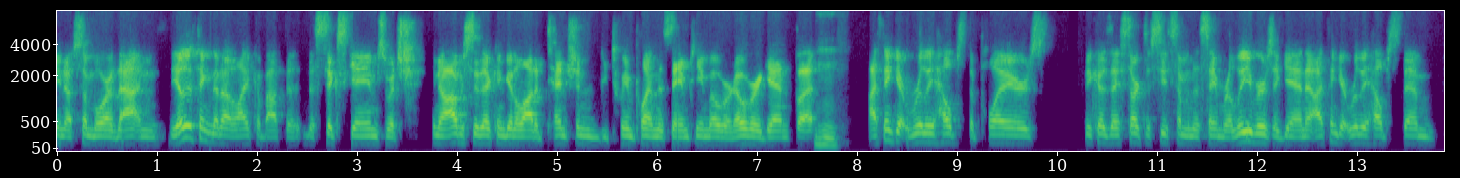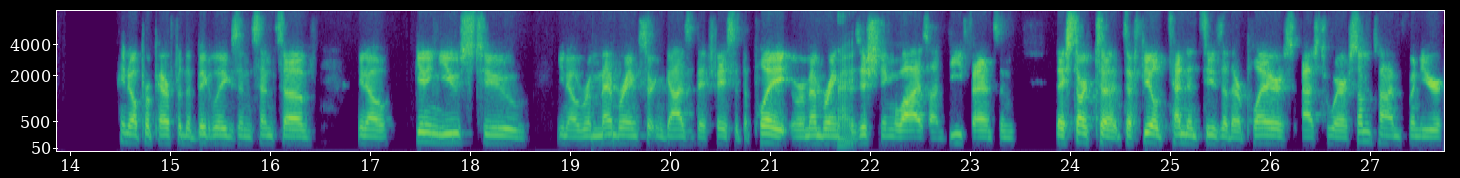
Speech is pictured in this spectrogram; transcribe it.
you know some more of that and the other thing that i like about the the six games which you know obviously there can get a lot of tension between playing the same team over and over again but mm-hmm. i think it really helps the players because they start to see some of the same relievers again. I think it really helps them, you know, prepare for the big leagues in sense of, you know, getting used to, you know, remembering certain guys that they face at the plate, remembering right. positioning wise on defense, and they start to to feel tendencies of their players as to where sometimes when you're,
